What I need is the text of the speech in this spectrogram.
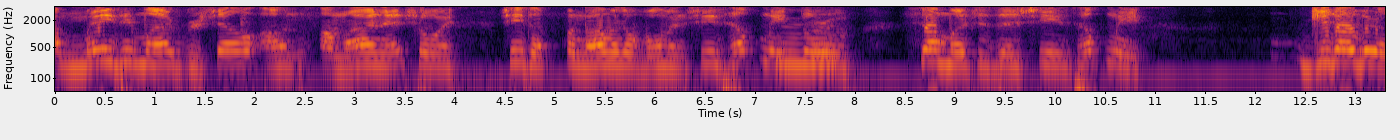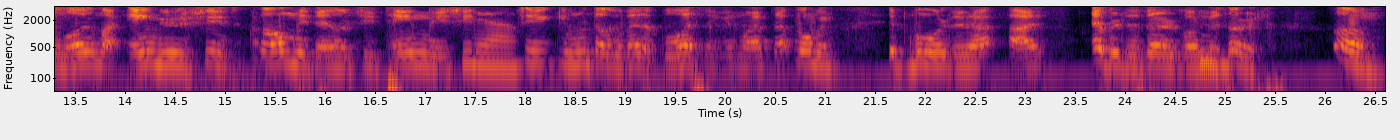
amazing wife Rochelle on online actually. She's a phenomenal woman. She's helped me Mhm. through so much of this. She's helped me get over a lot of my anger. She's calmed me down. She tamed me. She Yeah. she you want to talk about a blessing in life. That woman is more than I, I ever deserve on this earth. Um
